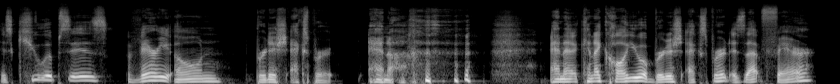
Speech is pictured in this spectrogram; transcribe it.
is Culips's very own British expert, Anna. Anna, can I call you a British expert? Is that fair?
